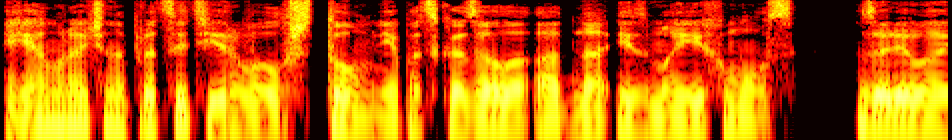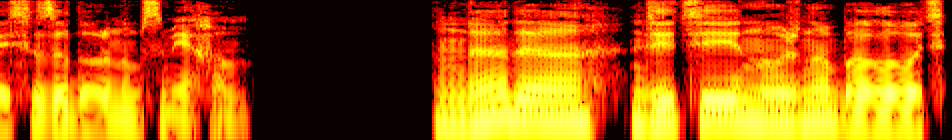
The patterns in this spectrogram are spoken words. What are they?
я мрачно процитировал, что мне подсказала одна из моих муз, заливаясь задорным смехом. «Да-да, детей нужно баловать,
